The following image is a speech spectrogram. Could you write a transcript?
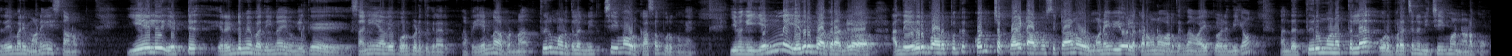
அதே மாதிரி மனைவி ஸ்தானம். ஏழு எட்டு ரெண்டுமே பார்த்தீங்கன்னா இவங்களுக்கு சனியாகவே பொறுப்பெடுத்துக்கிறாரு. அப்போ என்ன அப்படின்னா திருமணத்தில் நிச்சயமாக ஒரு கசப்பு இருக்குங்க. இவங்க என்ன எதிர்பார்க்குறாங்களோ அந்த எதிர்பார்ப்புக்கு கொஞ்சம் குவைட் ஆப்போசிட்டான ஒரு மனைவியோ இல்லை கணவனோ வரதுக்கு தான் வாய்ப்பு அதிகம். அந்த திருமணத்தில் ஒரு பிரச்சனை நிச்சயமாக நடக்கும்.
